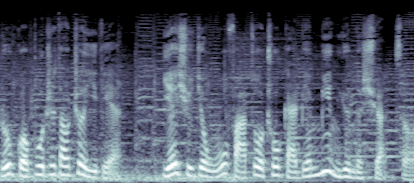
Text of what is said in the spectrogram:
如果不知道这一点，也许就无法做出改变命运的选择。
